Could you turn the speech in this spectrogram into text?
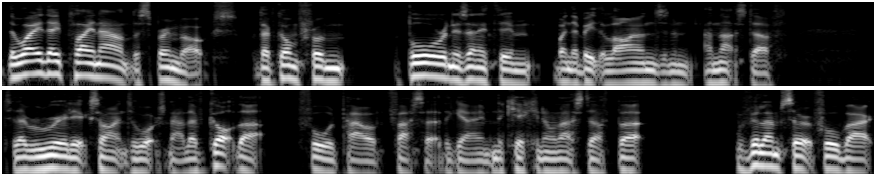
the way they play now, the Springboks, they've gone from boring as anything when they beat the Lions and, and that stuff to they're really exciting to watch now. They've got that forward power facet of the game and the kicking and all that stuff. But Willemse at fullback,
